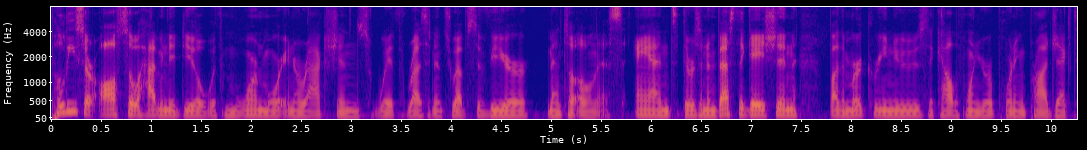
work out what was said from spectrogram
Police are also having to deal with more and more interactions with residents who have severe mental illness. And there's an investigation by the Mercury News, the California Reporting Project,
